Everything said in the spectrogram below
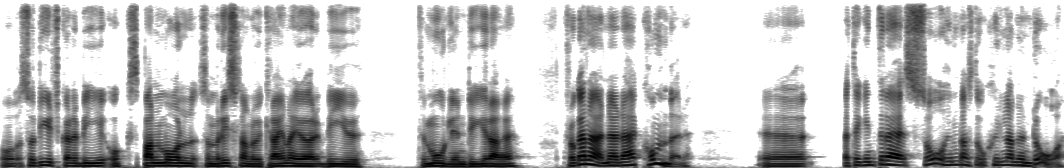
Och så dyrt ska det bli och spannmål som Ryssland och Ukraina gör blir ju förmodligen dyrare. Frågan är när det här kommer. Uh, jag tycker inte det är så himla stor skillnad ändå.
